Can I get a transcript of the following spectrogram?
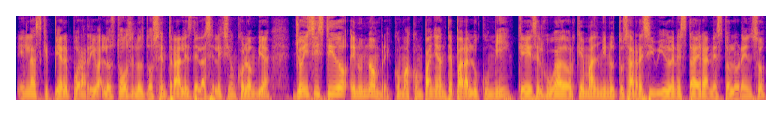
en las que pierde por arriba los dos, los dos centrales de la selección Colombia. Yo he insistido en un nombre como acompañante para Lucumí, que es el jugador que más minutos ha recibido en esta era Néstor Lorenzo,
